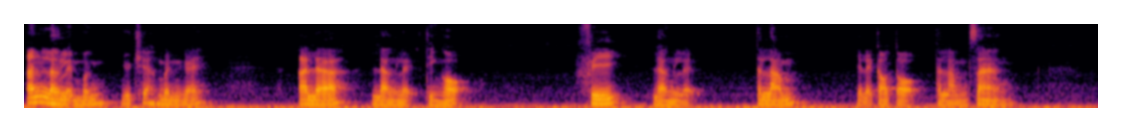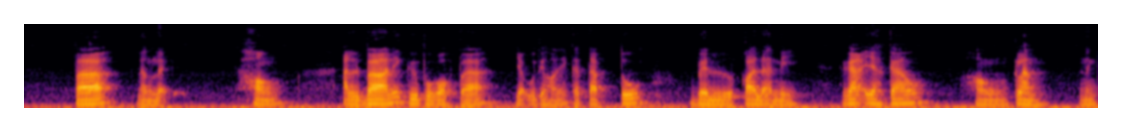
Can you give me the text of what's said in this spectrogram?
anh lần lại mừng, như che mình cái ala lần lại thì ngộ. Phi lần lại tà lắm. Như lại cao tọ tà lắm sang. Ba lần lại hong alba ni cứ pukul ba ya utihan ni katab tu bil qalami. Gạ ya cao hong klam nâng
